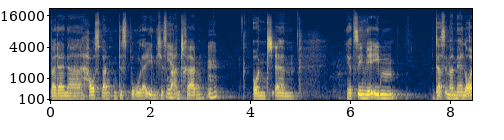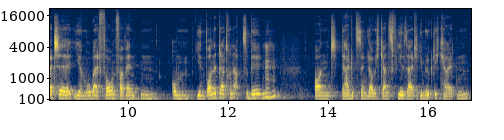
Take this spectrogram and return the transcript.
bei deiner Hausbank ein Dispo oder ähnliches ja. beantragen. Mhm. Und ähm, jetzt sehen wir eben, dass immer mehr Leute ihr Mobile Phone verwenden, um ihren Wallet darin abzubilden. Mhm. Und da gibt es dann, glaube ich, ganz vielseitige Möglichkeiten,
